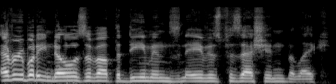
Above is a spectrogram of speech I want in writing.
everybody knows about the demons and Ava's possession but like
